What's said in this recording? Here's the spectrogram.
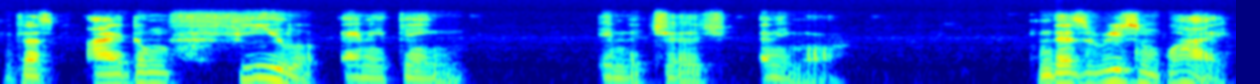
because I don't feel anything in the church anymore. And there's a reason why.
